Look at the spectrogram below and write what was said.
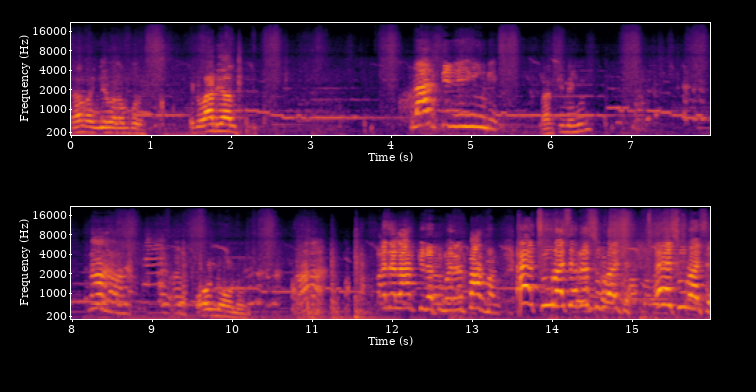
চাল ভাঙ্গিয়ে বারাম পরে এক লাড়ি আন লাড়কি নিহিঙ্গে লাড়কি নেই না না ও নো নো আরে লাড়কি না তোমার পার মার এ চুরাইছে রে চুরাইছে এ চুরাইছে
